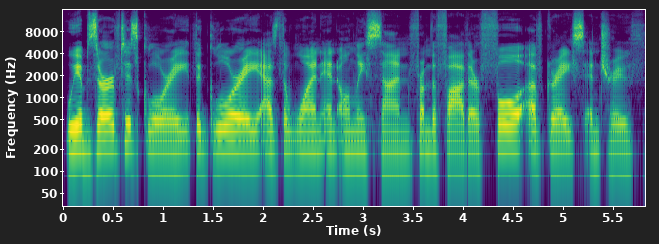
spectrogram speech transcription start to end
We observed his glory, the glory as the one and only Son from the Father, full of grace and truth.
